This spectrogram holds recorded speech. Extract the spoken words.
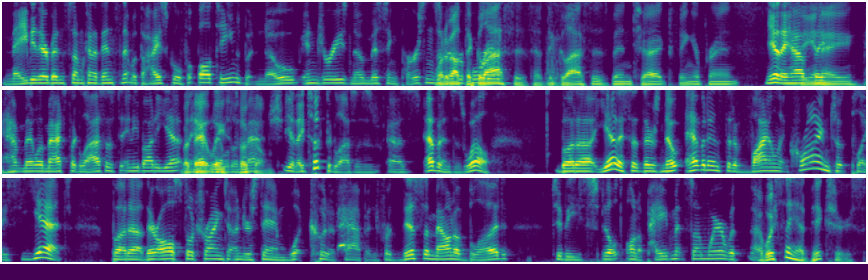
maybe there had been some kind of incident with the high school football teams, but no injuries, no missing persons. What about the glasses? Have the glasses been checked? Fingerprints? Yeah, they have. DNA. They haven't been able to match the glasses to anybody yet. But they at haven't been least to took 'em. match. Yeah, they took the glasses as, as evidence as well. But uh, yeah, they said there's no evidence that a violent crime took place yet. But uh, they're all still trying to understand what could have happened for this amount of blood to be spilt on a pavement somewhere with I wish they had pictures.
